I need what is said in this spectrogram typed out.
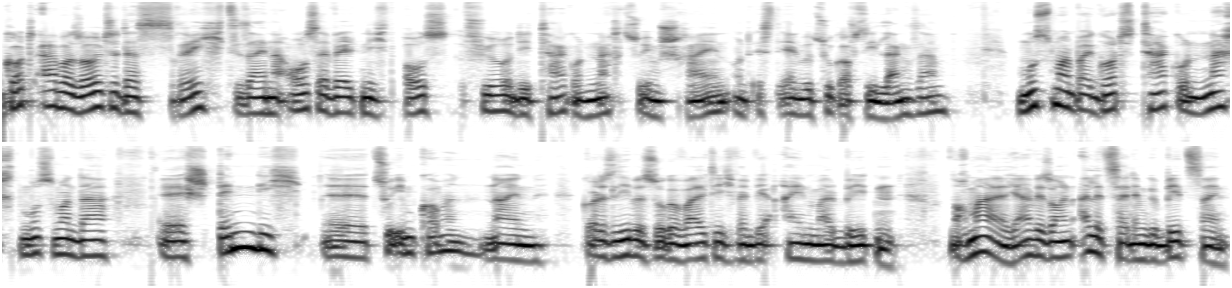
Gott aber sollte das Recht seiner Auserwählten nicht ausführen, die Tag und Nacht zu ihm schreien, und ist er in Bezug auf sie langsam? Muss man bei Gott Tag und Nacht, muss man da äh, ständig äh, zu ihm kommen? Nein, Gottes Liebe ist so gewaltig, wenn wir einmal beten. Nochmal, ja, wir sollen alle Zeit im Gebet sein,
